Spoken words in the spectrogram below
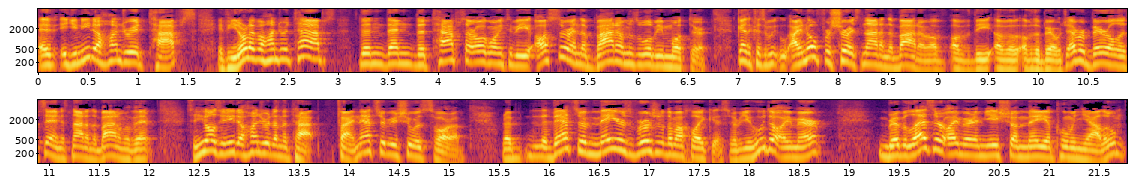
if, if you need a hundred taps. If you don't have a hundred taps, then then the taps are all going to be usr and the bottoms will be mutter. Again, because I know for sure it's not in the bottom of, of the of, of the barrel. Whichever barrel it's in, it's not in the bottom of it. So he holds you need a hundred on the top. Fine, that's Rabbi Yeshua's svara. That's Rabbi Meir's version of the machlokes. Rabbi Yehuda Omer. Rabbi Lezer Omer Em Yesha Meya Pumin Yalu.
